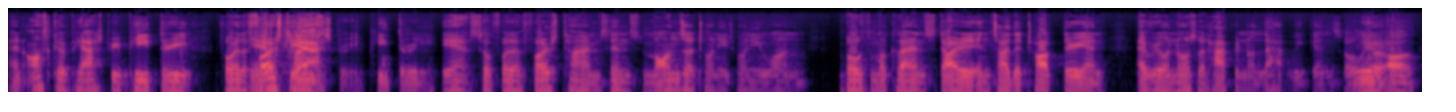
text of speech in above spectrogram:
and Oscar Piastri P three for the Yeah, first time Piastri P three. yeah, so for the first time since Monza 2021, both McLaren started inside the top three, and everyone knows what happened on that weekend. So we were all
